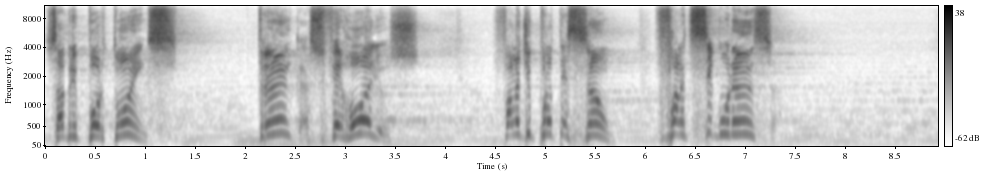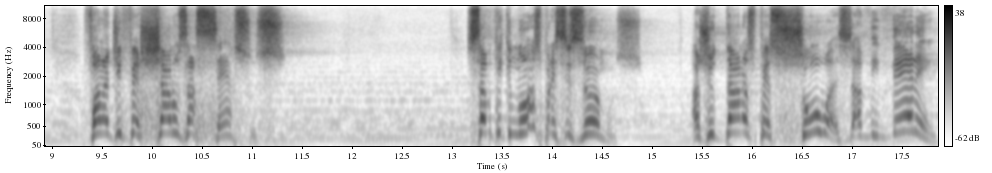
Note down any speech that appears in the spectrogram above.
Sabe, portões, trancas, ferrolhos, fala de proteção, fala de segurança fala de fechar os acessos. Sabe o que, que nós precisamos? Ajudar as pessoas a viverem.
